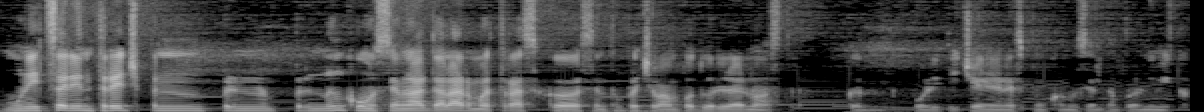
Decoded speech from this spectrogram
unei țări întregi prin, prin, prin încă un semnal de alarmă tras că se întâmplă ceva în pădurile noastre, când politicienii ne spun că nu se întâmplă nimic.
